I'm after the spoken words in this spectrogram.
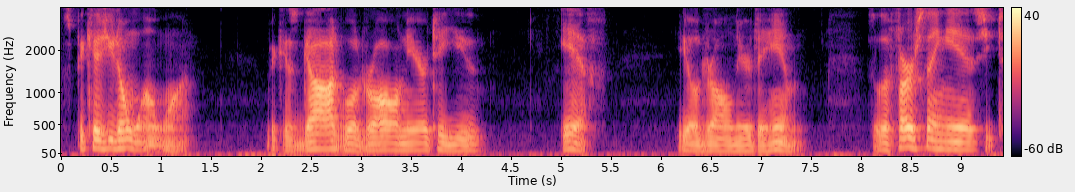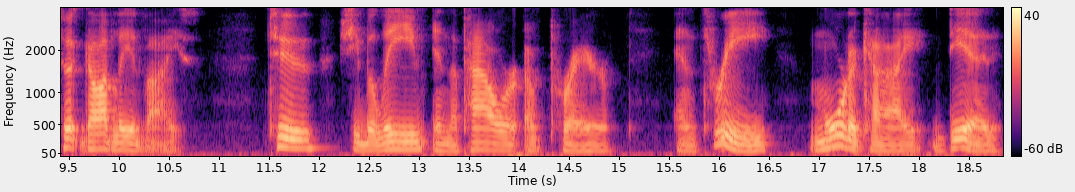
it's because you don't want one. Because God will draw near to you if you'll draw near to Him. So the first thing is she took godly advice. Two, she believed in the power of prayer. And three, Mordecai did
